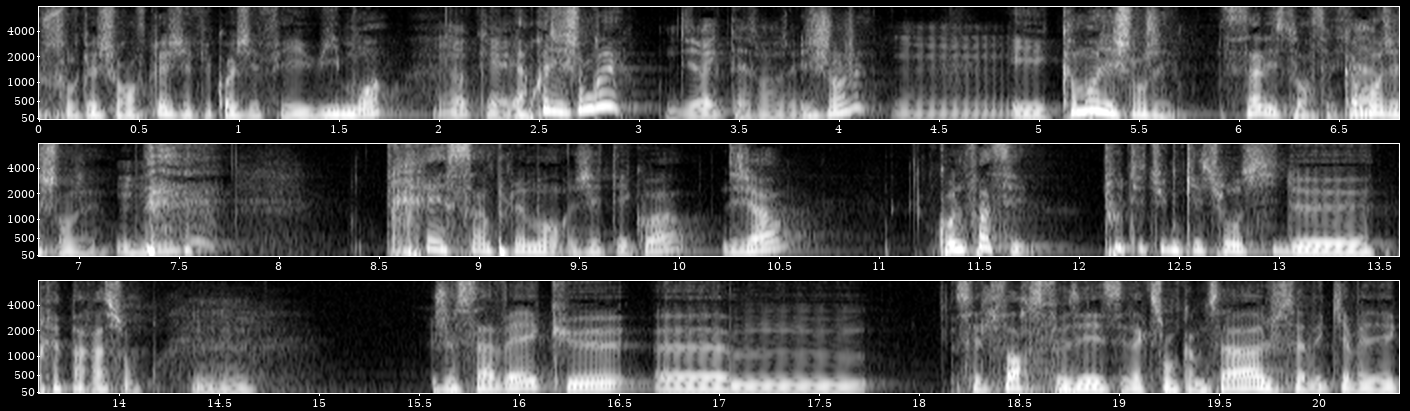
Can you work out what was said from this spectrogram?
sur lequel je suis rentré, j'ai fait quoi? J'ai fait huit mois Ok. et après j'ai changé. Direct t'as changé. J'ai changé. Et comment j'ai changé? C'est ça l'histoire, c'est comment j'ai changé. Mhm. Très simplement, j'étais quoi? Déjà, encore une fois, c'est tout est une question aussi de préparation. Mhm. Je savais que euh, Salesforce faisait ces actions comme ça. Je savais qu'il y avait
